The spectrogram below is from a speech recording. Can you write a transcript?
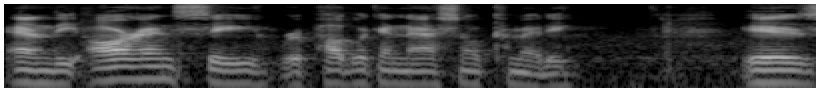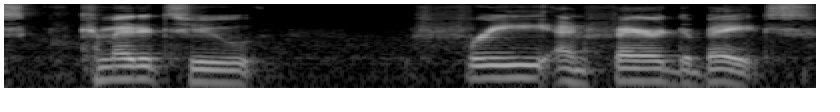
and the RNC, Republican National Committee, is committed to free and fair debates.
